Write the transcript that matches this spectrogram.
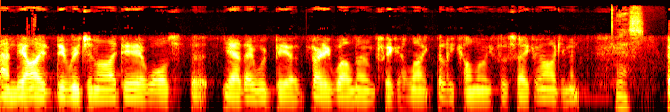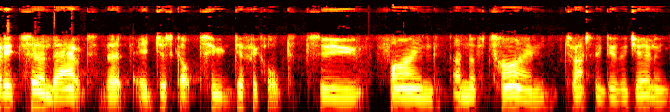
And the, the original idea was that, yeah, there would be a very well known figure like Billy Connolly for the sake of argument. Yes. But it turned out that it just got too difficult to find enough time to actually do the journey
